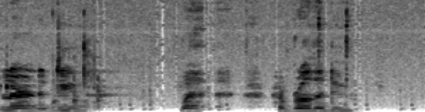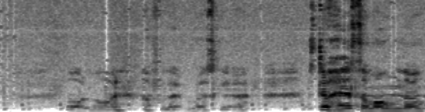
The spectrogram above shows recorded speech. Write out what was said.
learn to do what her brother do. Oh Lord, I forgot the mascara. Still has some on though.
